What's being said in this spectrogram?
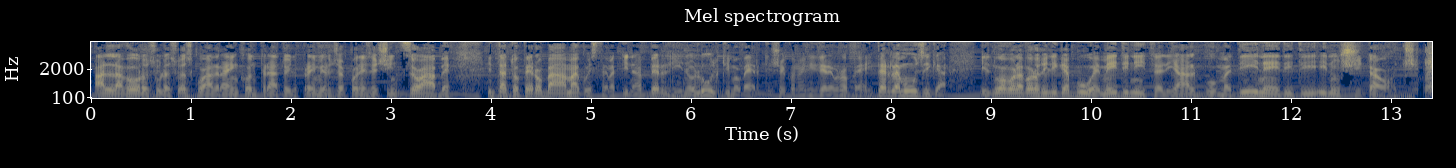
al lavoro sulla sua squadra ha incontrato il premier giapponese Shinzo Abe. Intanto per Obama questa mattina a Berlino l'ultimo vertice con i leader europei. Per la musica, il nuovo lavoro di Ligabue, Made in Italy, album di inediti in uscita oggi.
